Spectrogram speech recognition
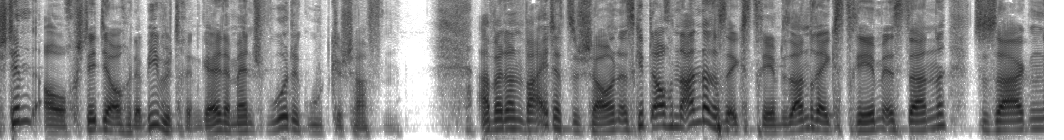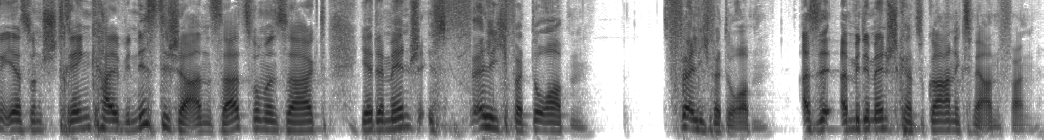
Stimmt auch, steht ja auch in der Bibel drin, gell? Der Mensch wurde gut geschaffen. Aber dann weiterzuschauen, es gibt auch ein anderes Extrem. Das andere Extrem ist dann zu sagen, eher so ein streng kalvinistischer Ansatz, wo man sagt, ja, der Mensch ist völlig verdorben. Völlig verdorben. Also äh, mit dem Menschen kannst du gar nichts mehr anfangen.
